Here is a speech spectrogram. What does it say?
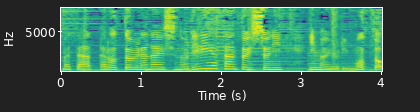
またタロット占い師のリリアさんと一緒に今よりもっと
